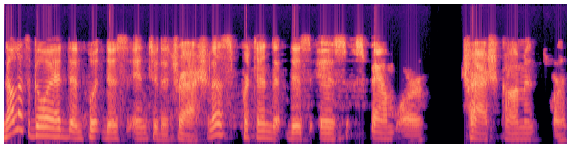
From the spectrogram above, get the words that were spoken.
Now let's go ahead and put this into the trash. Let's pretend that this is spam or trash comment or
